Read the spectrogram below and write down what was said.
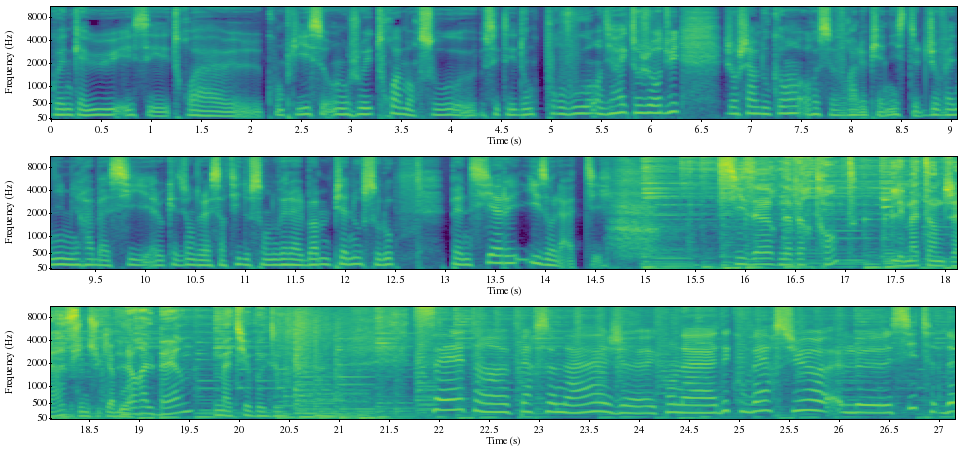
Gwen Cahu et ses trois euh, complices ont joué trois morceaux. C'était donc pour vous en direct aujourd'hui. Jean-Charles Doucan recevra le pianiste Giovanni Mirabassi à l'occasion de la sortie de son nouvel album Piano Solo Pensieri Isolati. 6h, 9h30, les matins de jazz. Je ne suis qu'à Laure Alberne, Mathieu Baudou. C'est un personnage euh, qu'on a découvert sur le site de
